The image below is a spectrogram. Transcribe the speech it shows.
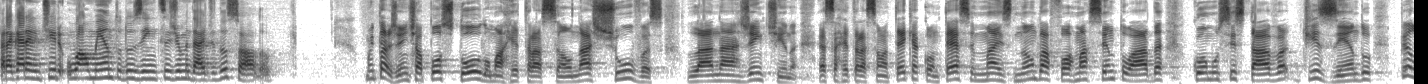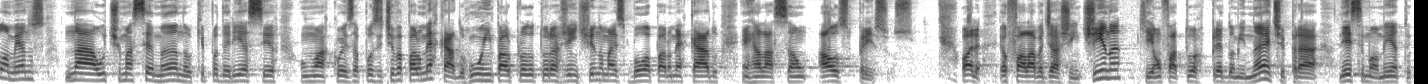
para garantir o aumento dos índices de umidade do solo. Muita gente apostou numa retração nas chuvas lá na Argentina. Essa retração até que acontece, mas não da forma acentuada como se estava dizendo, pelo menos na última semana, o que poderia ser uma coisa positiva para o mercado. Ruim para o produtor argentino, mas boa para o mercado em relação aos preços. Olha, eu falava de Argentina, que é um fator predominante para, nesse momento,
